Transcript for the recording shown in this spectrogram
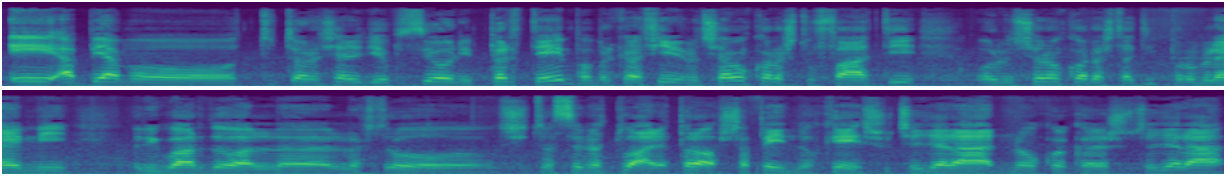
e abbiamo tutta una serie di opzioni per tempo perché alla fine non siamo ancora stufati o non sono ancora stati problemi riguardo alla nostra situazione attuale, però sapendo che succederanno, qualcosa succederà,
